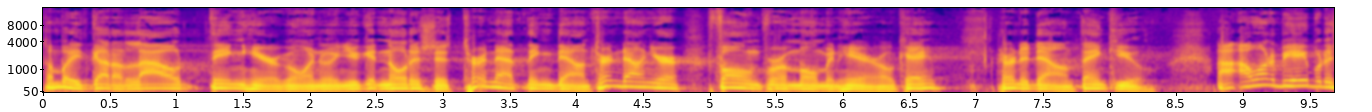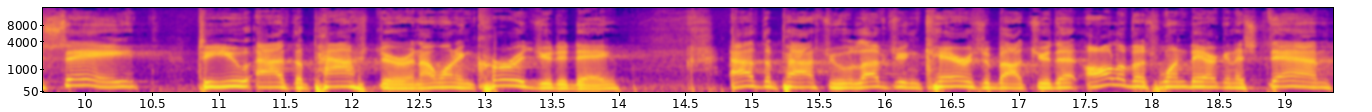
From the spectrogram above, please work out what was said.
Somebody's got a loud thing here going. When you get notices, turn that thing down. Turn down your phone for a moment here, okay? Turn it down. Thank you. I, I want to be able to say to you as the pastor, and I want to encourage you today, as the pastor who loves you and cares about you, that all of us one day are going to stand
